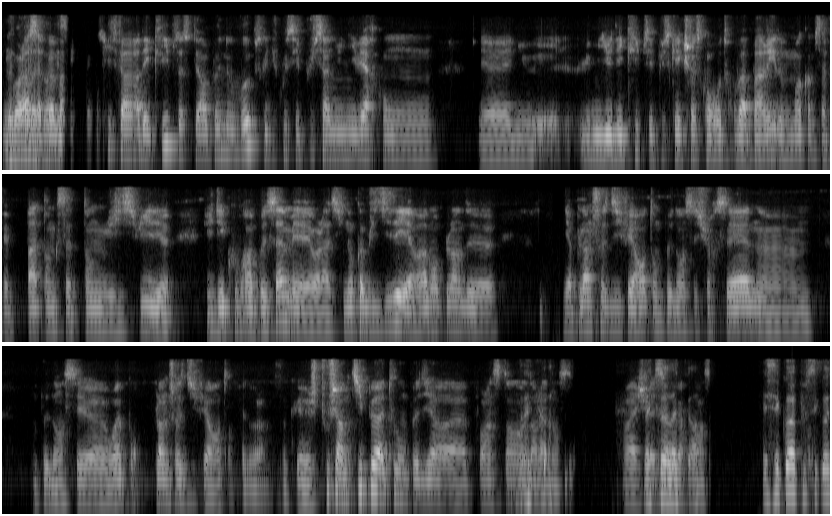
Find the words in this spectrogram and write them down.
Donc voilà ça peut m'arriver aussi de faire des clips. Ça c'était un peu nouveau parce que du coup c'est plus un univers qu'on le milieu des clips, c'est plus quelque chose qu'on retrouve à Paris. Donc moi, comme ça fait pas tant que ça de temps que j'y suis, euh, je découvre un peu ça. Mais voilà, sinon, comme je disais, il y a vraiment plein de, il y a plein de choses différentes. On peut danser sur scène, euh, on peut danser, euh, ouais, pour plein de choses différentes en fait. Voilà. Donc euh, je touche un petit peu à tout, on peut dire euh, pour l'instant dans la danse. Ouais, je suis D'accord. Et c'est quoi, c'est quoi,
